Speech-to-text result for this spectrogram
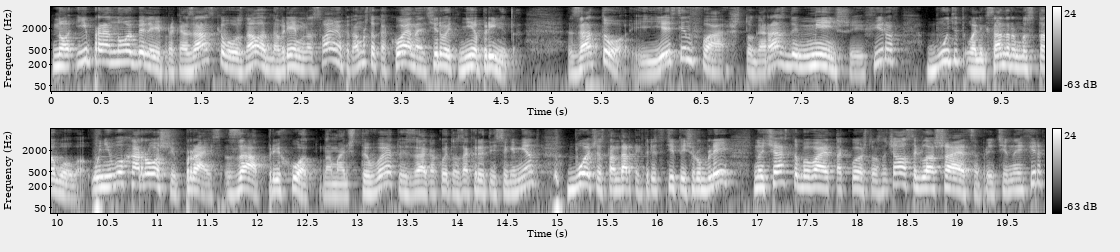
но и про Нобеля, и про Казанского узнал одновременно с вами, потому что такое анонсировать не принято. Зато есть инфа, что гораздо меньше эфиров будет у Александра Мостового. У него хороший прайс за приход на Матч ТВ, то есть за какой-то закрытый сегмент, больше стандартных 30 тысяч рублей, но часто бывает такое, что он сначала соглашается прийти на эфир,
